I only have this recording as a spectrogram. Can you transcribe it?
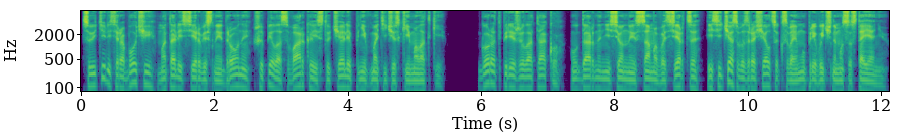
Суетились рабочие, мотались сервисные дроны, шипела сварка и стучали пневматические молотки. Город пережил атаку, удар, нанесенный из самого сердца, и сейчас возвращался к своему привычному состоянию.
